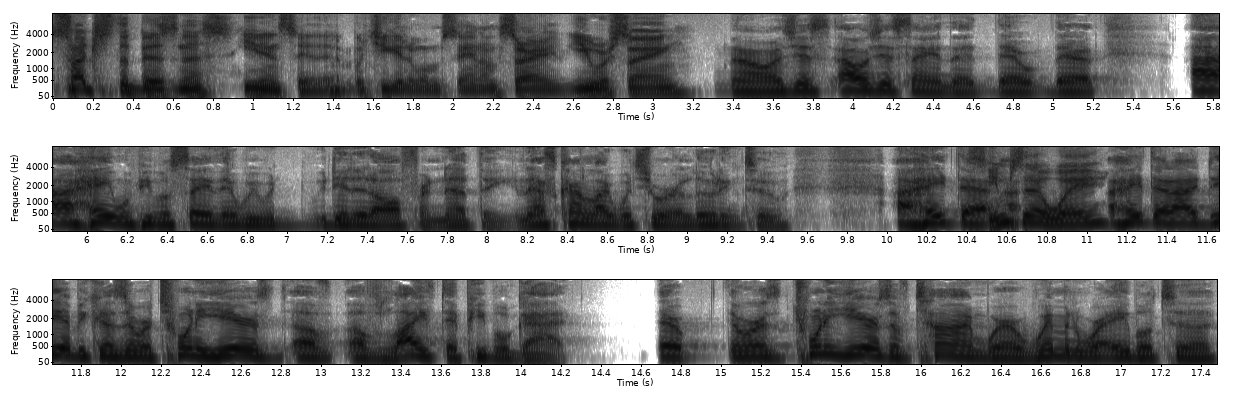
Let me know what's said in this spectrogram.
such the business. He didn't say that, but you get what I'm saying. I'm sorry. You were saying? No, I was just I was just saying that there there I, I hate when people say that we would we did it all for nothing, and that's kind of like what you were alluding to. I hate that. Seems I, that way. I hate that idea because there were 20 years of, of life that people got. There there was 20 years of time where women were able to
